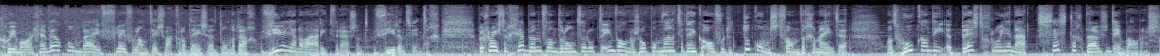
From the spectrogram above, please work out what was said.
Goedemorgen en welkom bij Flevoland is wakker op deze donderdag 4 januari 2024. Burgemeester Gebben van Dronten roept de inwoners op om na te denken over de toekomst van de gemeente. Want hoe kan die het best groeien naar 60.000 inwoners?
